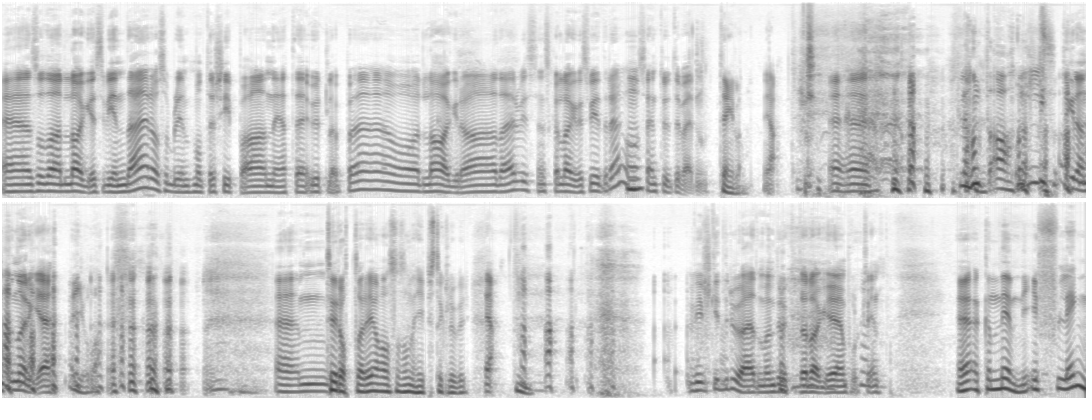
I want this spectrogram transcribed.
Eh, Så da lages vin der, og så blir den på en måte skipa ned til utløpet og lagra der hvis den skal lagres videre, og Mm. sendt ut i verden. Til England. Ja. Eh, Blant og annet. litt grann til Norge. Jo da. Um, Til Rotary og sånne hipsterklubber. hvilke druer er det man bruker til å lage portvin? Eh, Jeg kan nevne i fleng.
